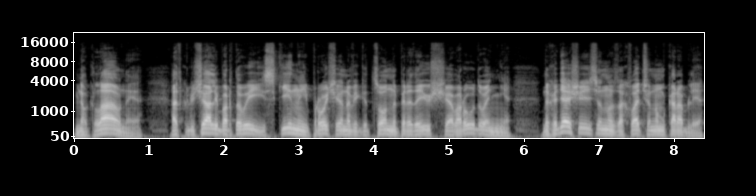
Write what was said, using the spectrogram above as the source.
но главное — отключали бортовые скины и прочее навигационно-передающее оборудование, находящееся на захваченном корабле.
